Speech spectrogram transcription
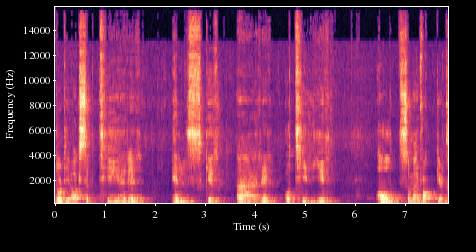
når de aksepterer, elsker, ærer og tilgir alt som er vakkert,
